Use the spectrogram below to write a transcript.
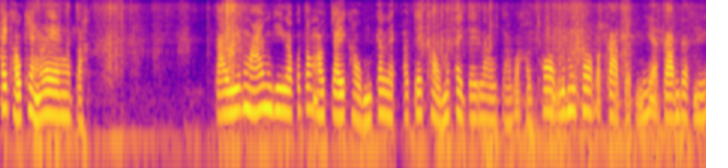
ให้เขาแข็งแรงอะจ้ะการเลี้ยงไม้บางทีเราก็ต้องเอาใจเขาเหมือนกันแหละ เอาใจเขามาใส่ใจเราจ้ะว่าเขาชอบหรือไม่ชอบอากาศแบบนี้อาการแบบนี้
